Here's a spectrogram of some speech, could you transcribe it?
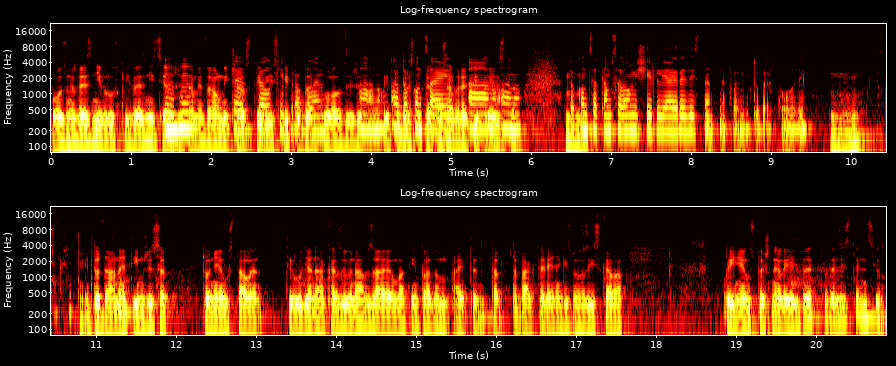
povedzme väzni v rúských väzniciach, mm-hmm. že tam je veľmi častý výskyt tuberkulózy, že áno. je to a proste ten uzavretý áno, priestor. Áno. Mm-hmm. Dokonca tam sa veľmi šírili aj rezistentné formy tuberkulózy. Mm-hmm. Takže to je, je to dané tým, že sa to neustále tí ľudia nakazujú navzájom a tým pádom aj ten, tá, tá baktéria nejakým spôsobom získava pri neúspešnej liečbe tú rezistenciu?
